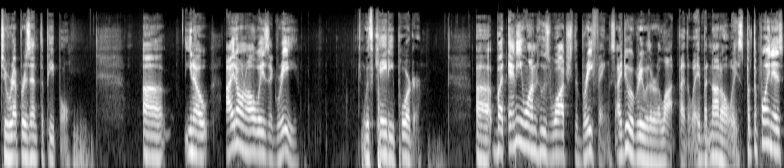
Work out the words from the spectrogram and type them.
to represent the people uh, you know, I don't always agree with Katie Porter. Uh, but anyone who's watched the briefings, I do agree with her a lot, by the way, but not always. But the point is,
